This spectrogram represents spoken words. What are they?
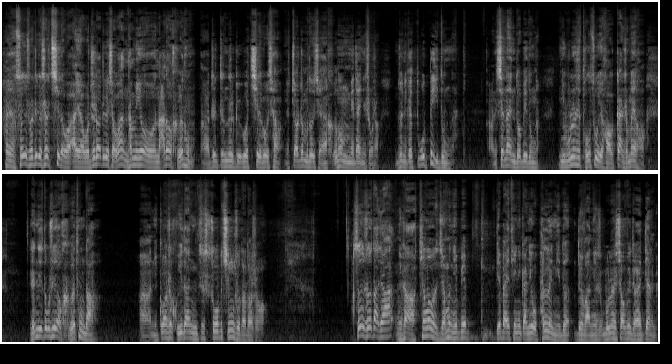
哎呀，所以说这个事儿气得我，哎呀，我知道这个小万他没有拿到合同啊，这真的给我气得够呛。交这么多钱，合同没在你手上，你说你该多被动啊！啊，你现在你多被动啊！你无论是投诉也好，干什么也好，人家都是要合同的啊！你光是回单，你这说不清楚的，到时候。所以说，大家你看啊，听了我的节目，你别别白听，你感觉我喷了你一顿，对吧？你无论是消费者还是店里边，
